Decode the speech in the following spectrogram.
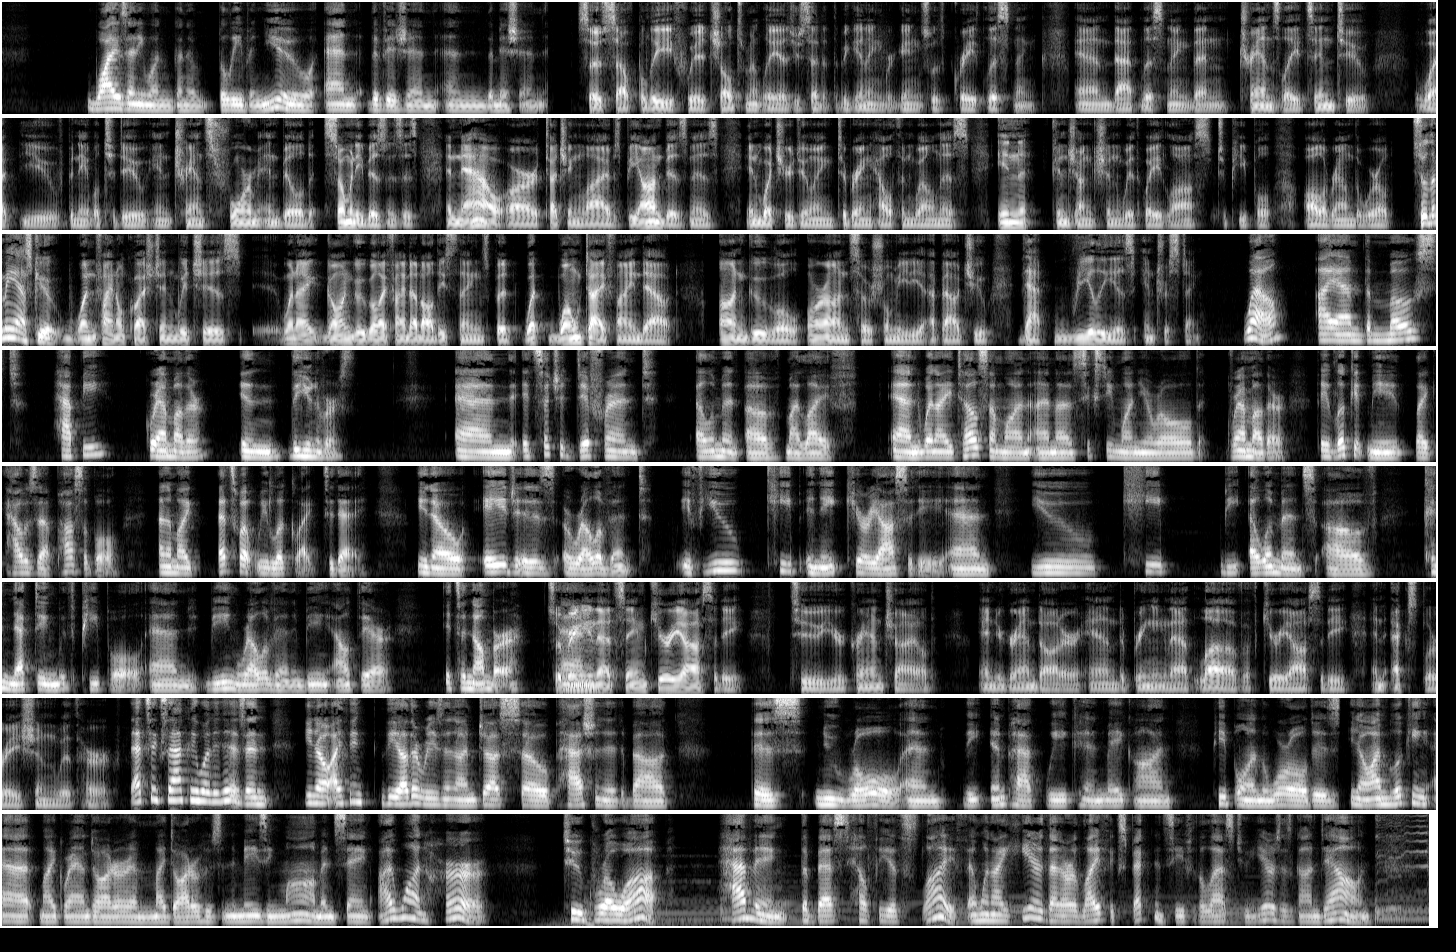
why is anyone going to believe in you and the vision and the mission? So, self belief, which ultimately, as you said at the beginning, begins with great listening. And that listening then translates into what you've been able to do and transform and build so many businesses and now are touching lives beyond business in what you're doing to bring health and wellness in conjunction with weight loss to people all around the world. So let me ask you one final question, which is when I go on Google, I find out all these things, but what won't I find out on Google or on social media about you that really is interesting? Well, I am the most happy grandmother in the universe. And it's such a different element of my life. And when I tell someone I'm a 61 year old grandmother, they look at me like, how is that possible? And I'm like, that's what we look like today. You know, age is irrelevant. If you keep innate curiosity and you keep the elements of connecting with people and being relevant and being out there, it's a number. So bringing and, that same curiosity to your grandchild and your granddaughter and bringing that love of curiosity and exploration with her. That's exactly what it is. And, you know, I think the other reason I'm just so passionate about this new role and the impact we can make on people in the world is, you know, I'm looking at my granddaughter and my daughter, who's an amazing mom, and saying, I want her to grow up having the best, healthiest life. And when I hear that our life expectancy for the last two years has gone down,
